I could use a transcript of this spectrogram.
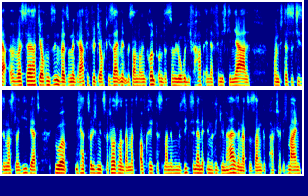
Ja, weißt du, hat ja auch einen Sinn, weil so eine Grafik wird ja auch designt mit einem besonderen Grund und das so ein Logo die Farbe ändert, finde ich genial. Und das ist diese Nostalgiewert. Nur, mich hat es wirklich in den 2000ern damals aufgeregt, dass man einen Musiksender mit einem Regionalsender zusammengepackt hat. Ich meine,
